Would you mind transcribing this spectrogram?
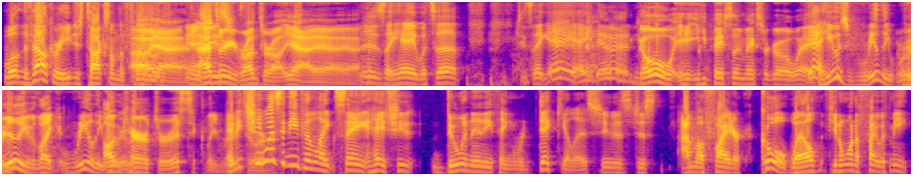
Well, the Valkyrie, he just talks on the phone. Oh yeah, And after he runs her. Out, yeah, yeah, yeah. He's like, "Hey, what's up?" She's like, "Hey, how you doing?" Go. He, he basically makes her go away. Yeah, he was really, rude. really like really rude. uncharacteristically rude. And she her. wasn't even like saying, "Hey, she's doing anything ridiculous." She was just, "I'm a fighter." Cool. Well, if you don't want to fight with me,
